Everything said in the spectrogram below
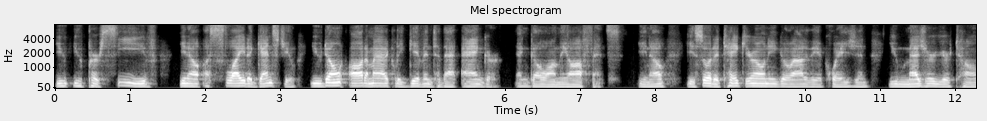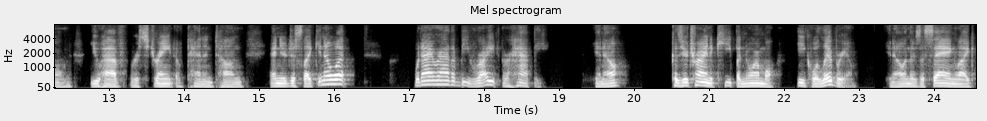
you, you perceive, you know, a slight against you, you don't automatically give into that anger and go on the offense you know you sort of take your own ego out of the equation you measure your tone you have restraint of pen and tongue and you're just like you know what? Would i rather be right or happy? You know? Because you're trying to keep a normal equilibrium you know? And there's a saying like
